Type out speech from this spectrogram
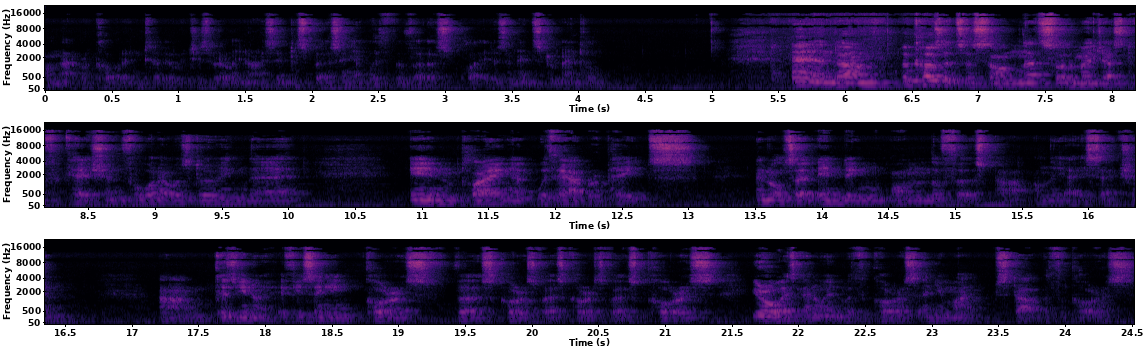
on that recording too, which is really nice, interspersing it with the verse played as an instrumental. And um, because it's a song, that's sort of my justification for what I was doing there in playing it without repeats and also ending on the first part, on the A section. Because, um, you know, if you're singing chorus, verse, chorus, verse, chorus, verse, chorus, you're always going to end with the chorus and you might start with the chorus.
